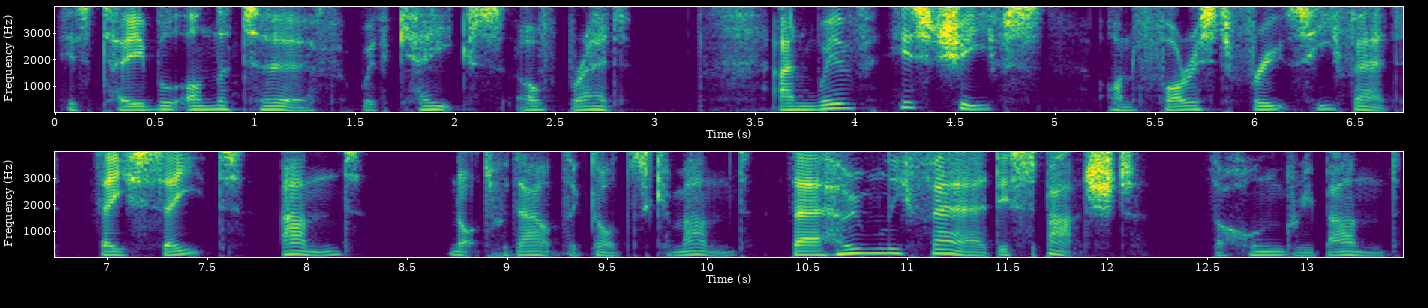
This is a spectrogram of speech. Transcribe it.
his table on the turf with cakes of bread, and with his chiefs on forest fruits he fed. They sate, and, not without the god's command, their homely fare dispatched the hungry band.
